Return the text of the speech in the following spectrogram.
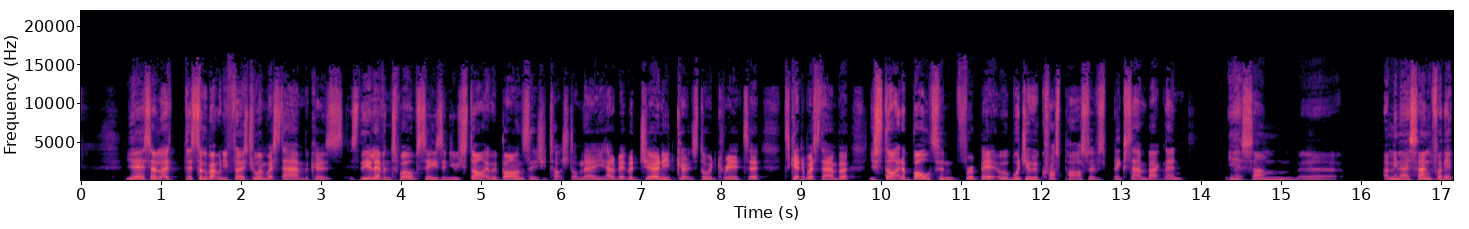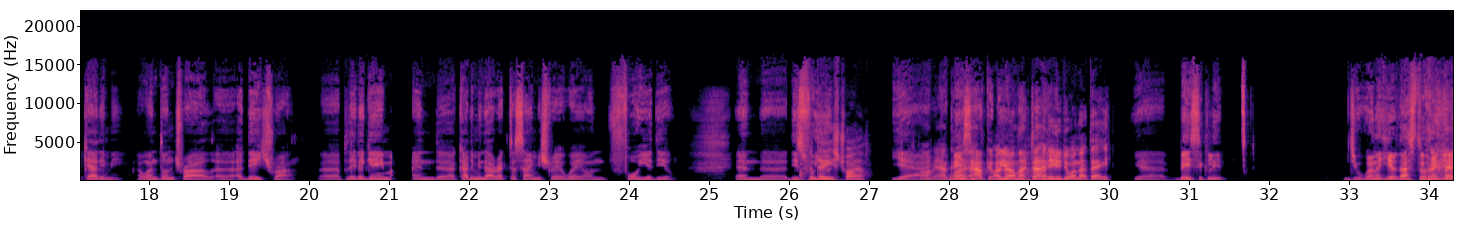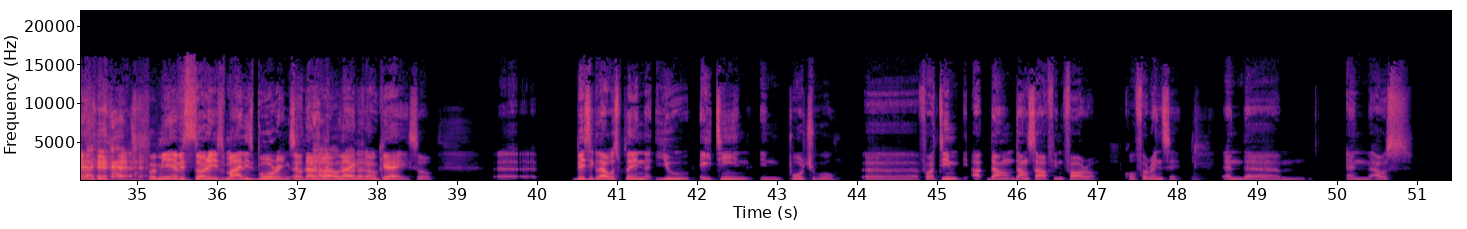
Yeah, so let's, let's talk about when you first joined West Ham because it's the 11 12 season. You started with Barnsley, as you touched on there. You had a bit of a journeyed, ca- storied career to, to get to West Ham, but you started at Bolton for a bit. Would you have crossed paths with Big Sam back then? Yeah, Sam. Uh, I mean, I signed for the academy. I went on trial, uh, a day trial. Uh, I played a game. and the academy director signed me straight away on four year deal. And uh, this Off for a you, day's trial. yeah, Blimey, how Basic- good, how good I were you on that day? What did day? you do on that day? yeah. Basically, do you want to hear that story? Yeah, yeah. For me, every story is mine is boring, so that's why I'm no, like, no, no. okay. So uh, basically, I was playing U18 in Portugal uh, for a team up, down down south in Faro called Farense, and um, and I was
